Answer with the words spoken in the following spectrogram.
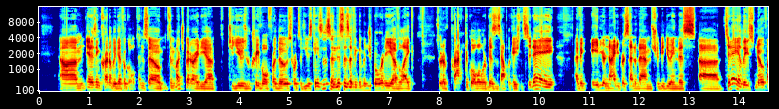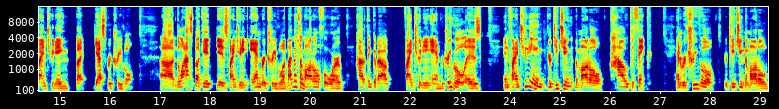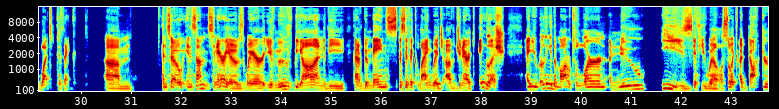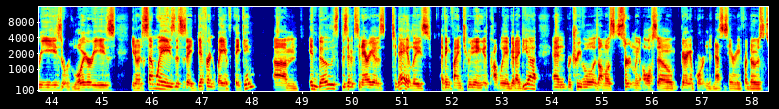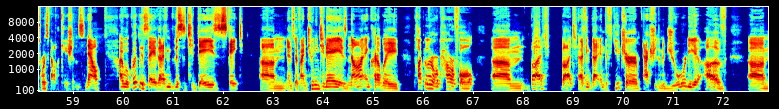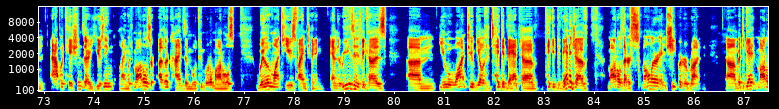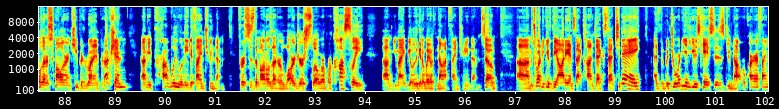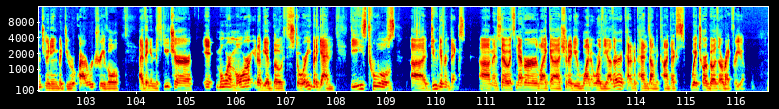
um, it is incredibly difficult. And so it's a much better idea to use retrieval for those sorts of use cases. And this is, I think, the majority of like sort of practical or business applications today. I think 80 or 90% of them should be doing this uh, today, at least no fine tuning, but yes, retrieval. Uh, the last bucket is fine tuning and retrieval. And my mental model for how to think about fine tuning and retrieval is in fine tuning, you're teaching the model how to think. And retrieval, you're teaching the model what to think. Um, and so, in some scenarios where you've moved beyond the kind of domain specific language of generic English, and you really need the model to learn a new ease, if you will. So, like a doctorese or lawyerese, you know, in some ways, this is a different way of thinking. Um, in those specific scenarios, today at least, I think fine tuning is probably a good idea. And retrieval is almost certainly also very important and necessary for those sorts of applications. Now, I will quickly say that I think this is today's state. Um, and so fine tuning today is not incredibly popular or powerful. Um, but but I think that in the future, actually, the majority of um, applications that are using language models or other kinds of multimodal models will want to use fine tuning. And the reason is because um, you will want to be able to take advantage of take advantage of models that are smaller and cheaper to run. Um, but to get models that are smaller and cheaper to run in production, um, you probably will need to fine tune them versus the models that are larger, slower, more costly. Um, you might be able to get away with not fine tuning them. So, um, just wanted to give the audience that context that today, the majority of use cases do not require fine tuning, but do require retrieval. I think in the future, it more and more it'll be a both story. But again, these tools uh, do different things. Um, and so it's never like, uh, should I do one or the other? It kind of depends on the context, which or both are right for you.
